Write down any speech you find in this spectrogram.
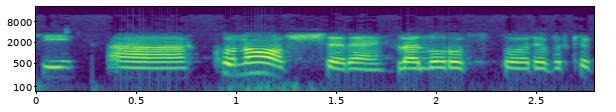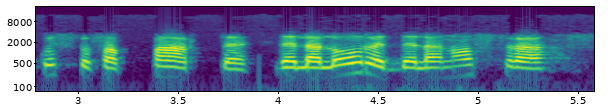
ragazzi a conoscere la loro storia, perché questo fa parte della loro e della nostra storia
